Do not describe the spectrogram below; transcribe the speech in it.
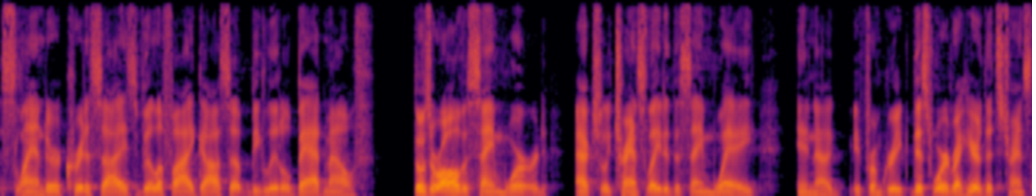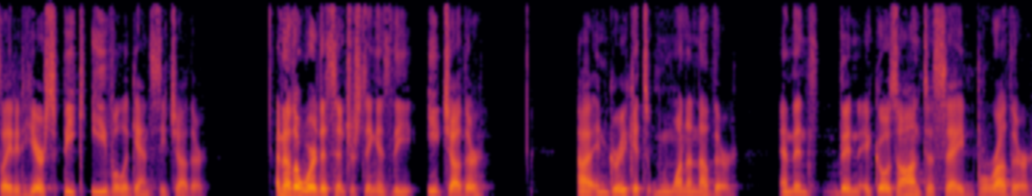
slander, criticize, vilify, gossip, belittle, badmouth. Those are all the same word, actually, translated the same way in, uh, from Greek. This word right here that's translated here, speak evil against each other. Another word that's interesting is the each other. Uh, in Greek, it's one another. And then, then it goes on to say brother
